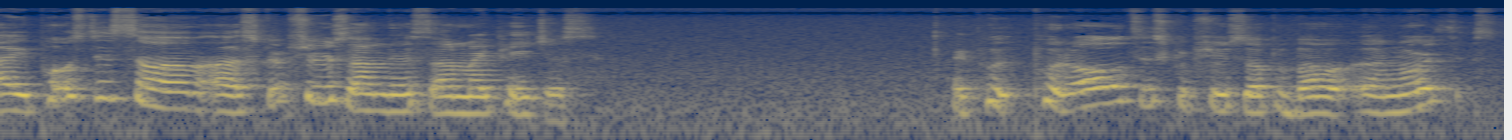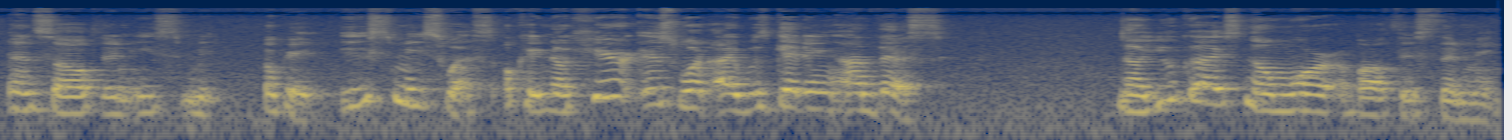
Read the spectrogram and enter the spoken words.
I posted some uh, scriptures on this on my pages. I put put all the scriptures up about uh, north and south and east. Me- okay, east meets west. Okay, now here is what I was getting on this. Now you guys know more about this than me.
